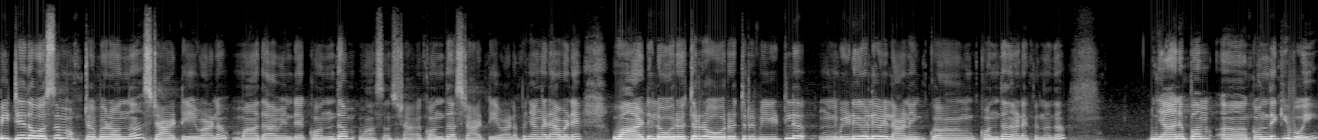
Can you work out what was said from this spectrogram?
പിറ്റേ ദിവസം ഒക്ടോബർ ഒന്ന് സ്റ്റാർട്ട് ചെയ്യുവാണ്. മാതാവിന്റെ കൊന്ത മാസം സ്റ്റാ കൊന്ത സ്റ്റാർട്ട് ചെയ്യുവാണ്. അപ്പോൾ ഞങ്ങളുടെ അവിടെ വാർഡിൽ ഓരോരുത്തരുടെ ഓരോരുത്തരുടെ വീട്ടിൽ വീടുകളിലാണ് കൊന്ത നടക്കുന്നത്. ഞാനിപ്പം കൊന്തയ്ക്ക് പോയി.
